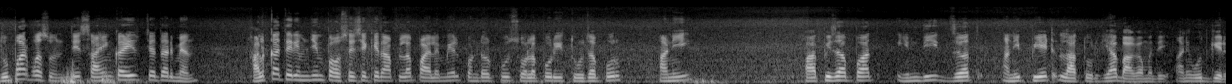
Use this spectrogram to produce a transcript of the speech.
दुपारपासून ते सायंकाळीच्या दरम्यान हलका ते रिमझिम पावसाची शक्यता आपल्याला पाहायला मिळेल. पंढरपूर सोलापूर ही तुळजापूर आणि अ, हिंदी जत आणि पेठ लातूर या भागामध्ये आणि उदगीर.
